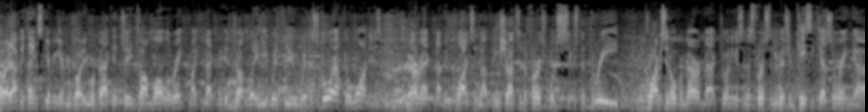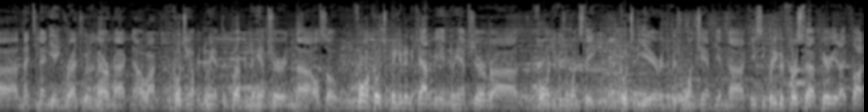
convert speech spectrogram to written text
All right, happy Thanksgiving, everybody. We're back at J. Tom Lawler Rink. Mike Machnik and John Leahy with you. Where the score after one is Merrimack nothing, Clarkson nothing. Shots in the first were six to three. Clarkson over Merrimack. Joining us in this first intermission, Casey Kesselring, uh, 1998 graduate of Merrimack, now uh, coaching up in New Hampton Prep in New Hampshire, and uh, also former coach of Pinkerton Academy in New Hampshire, uh, former Division One state coach of the year and Division One champion. Uh, Casey, pretty good first uh, period, I thought.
